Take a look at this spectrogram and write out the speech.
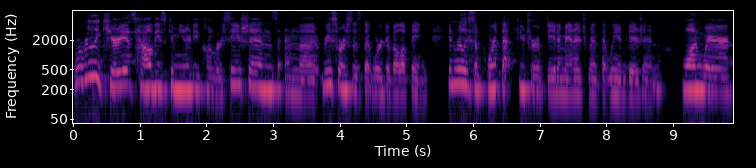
we're really curious how these community conversations and the resources that we're developing can really support that future of data management that we envision. One where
